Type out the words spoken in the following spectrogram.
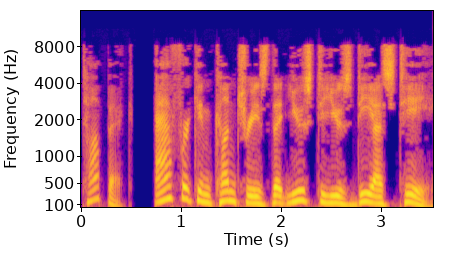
Topic: African countries that used to use DST.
